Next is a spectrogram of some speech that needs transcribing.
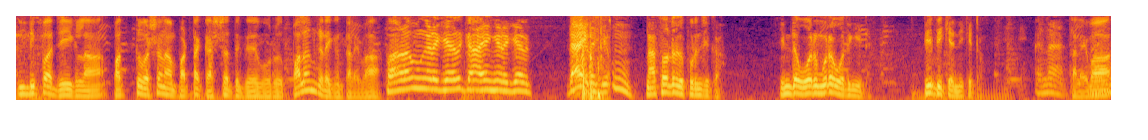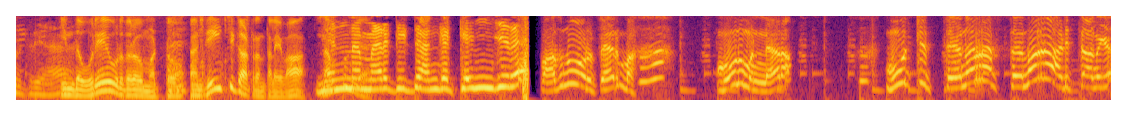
கண்டிப்பா ஜெயிக்கலாம். பத்து வருஷம் நான் பட்ட கஷ்டத்துக்கு ஒரு பலன் கிடைக்கும் தலைவா. பழமும் கிடைக்காது காயும் கிடைக்காது. நான் சொல்றது புரிஞ்சுக்க. இந்த ஒரு முறை ஒதுங்கிடு டிபிக்கு நிக்கட்டும். என்ன? தலைவா இந்த ஒரே ஒரு தடவை மட்டும் நான் ஜெயிச்சு காட்டுறேன் தலைவா. என்ன மிரட்டிட்டு அங்க கெஞ்சிர பதினோரு பேருமா மூணு மணி நேரம். மூச்சு திணற திணற அடிச்சானுங்க.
